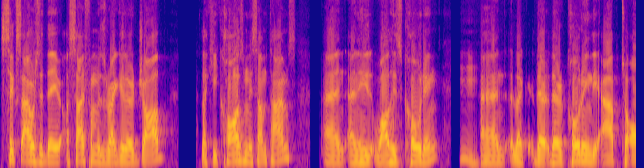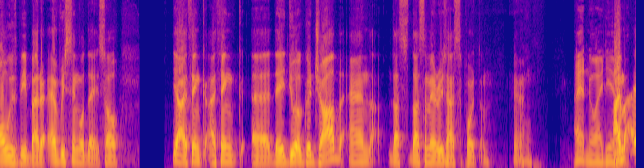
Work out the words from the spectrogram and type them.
six hours a day aside from his regular job. Like he calls me sometimes, and and he while he's coding, Hmm. and like they're they're coding the app to always be better every single day. So, yeah, I think I think uh, they do a good job, and that's that's the main reason I support them. Yeah, I had no idea. I'm. I,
